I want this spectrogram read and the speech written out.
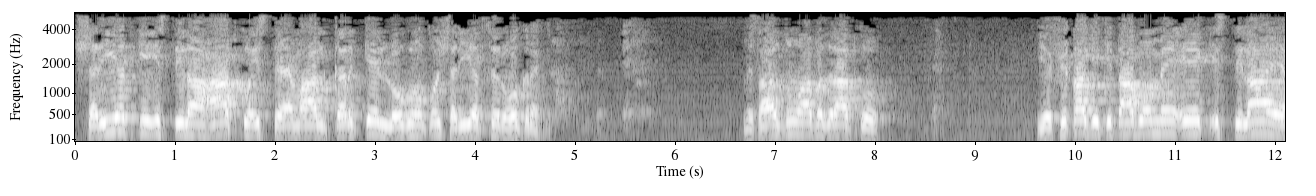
شریعت کی اصطلاحات کو استعمال کر کے لوگوں کو شریعت سے روک رہے ہیں۔ مثال دوں آپ حضرات کو، یہ فقہ کی کتابوں میں ایک اصطلاح ہے،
